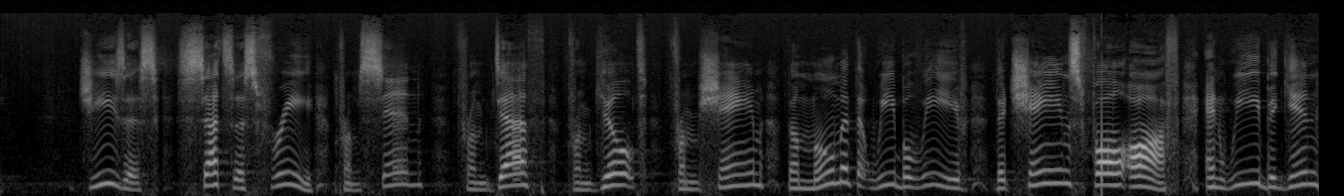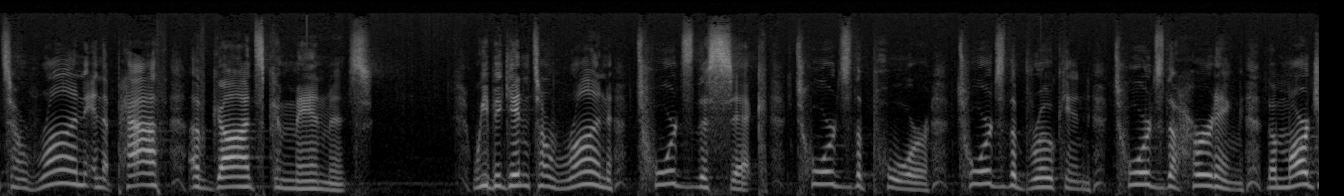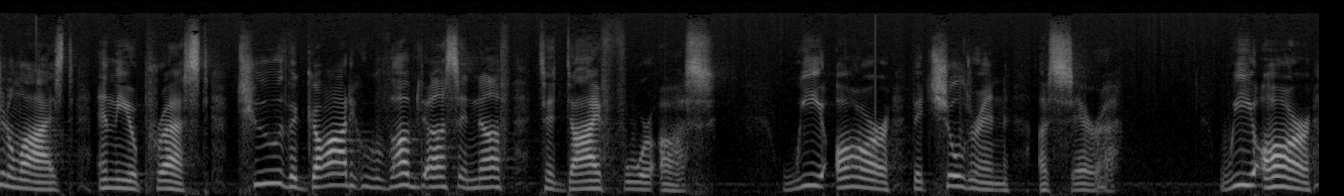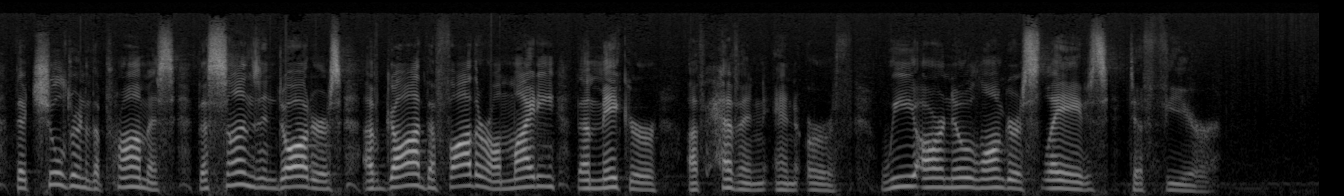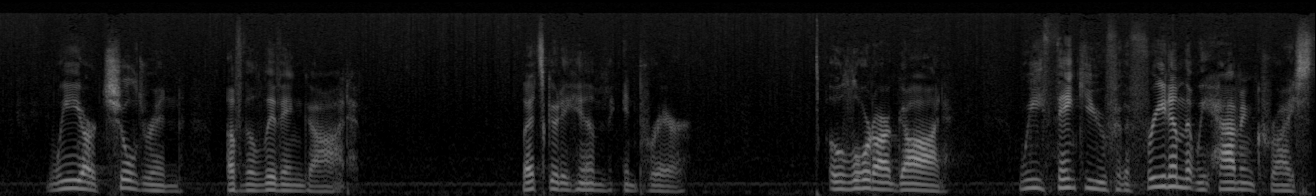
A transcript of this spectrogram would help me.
Jesus sets us free from sin, from death, from guilt, from shame. The moment that we believe, the chains fall off and we begin to run in the path of God's commandments. We begin to run towards the sick, towards the poor, towards the broken, towards the hurting, the marginalized, and the oppressed, to the God who loved us enough to die for us. We are the children of Sarah. We are the children of the promise, the sons and daughters of God the Father Almighty, the maker of heaven and earth. We are no longer slaves to fear. We are children of the living God. Let's go to Him in prayer. O oh Lord our God, we thank you for the freedom that we have in Christ.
